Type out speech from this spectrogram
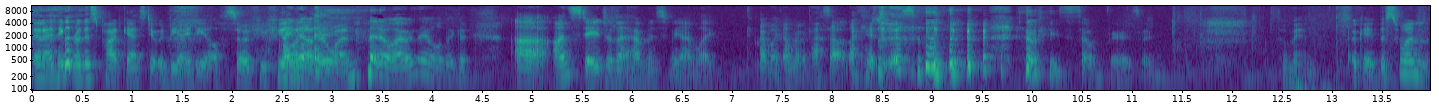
And I think for this podcast it would be ideal. So if you feel another one. I know. Why would they hold it? Uh, on stage when that happens to me, I'm like, I'm like, I'm gonna pass out. I can't do this. It'd be so embarrassing. Oh man. Okay, this one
